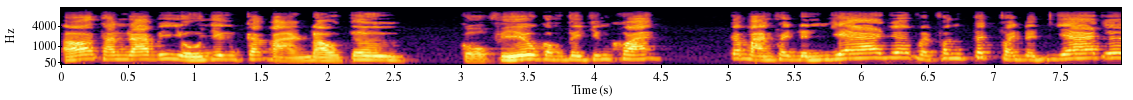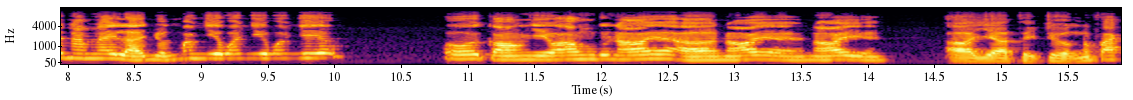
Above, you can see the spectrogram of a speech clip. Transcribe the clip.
Đó thành ra ví dụ như các bạn đầu tư cổ phiếu công ty chứng khoán các bạn phải định giá chứ, phải phân tích, phải định giá chứ. Năm nay lợi nhuận bao nhiêu bao nhiêu bao nhiêu? Ôi, còn nhiều ông tôi nói ờ nói nói ờ giờ thị trường nó phát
